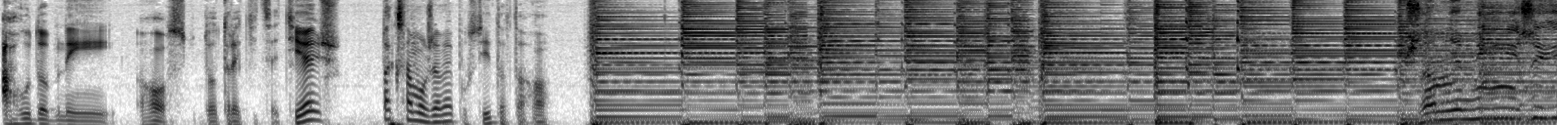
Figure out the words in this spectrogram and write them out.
a hudobný host do tretice tiež tak sa môžeme pustiť do toho. Už na mě míří,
